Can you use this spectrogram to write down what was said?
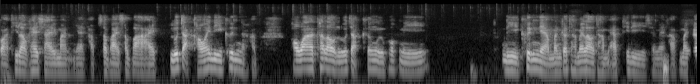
กว่าที่เราแค่ใช้มันเนี่ยครับ สบายๆรู้จักเขาให้ดีขึ้นนะครับ เพราะว่าถ้าเรารู้จักเครื่องมือพวกนี้ ดีขึ้นเนี่ย มันก็ทำให้เราทำแอปที่ดีใช่ไหมครับ มันก็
